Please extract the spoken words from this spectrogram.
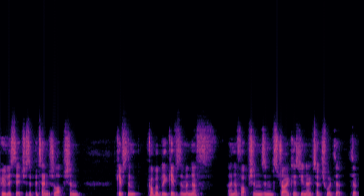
Pulisic as a potential option gives them probably gives them enough enough options and strikers. You know, touchwood that that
